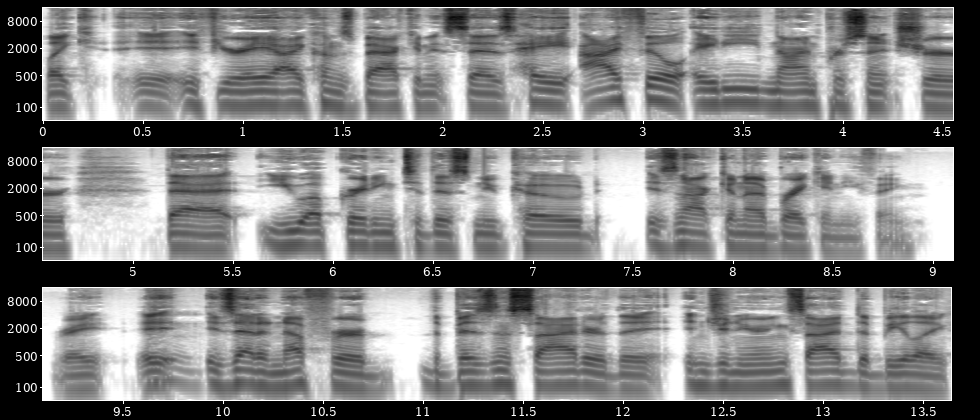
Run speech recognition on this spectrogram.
Like if your AI comes back and it says, "Hey, I feel eighty nine percent sure that you upgrading to this new code is not going to break anything." Right? It- Mhm. Is that enough for the business side or the engineering side to be like,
